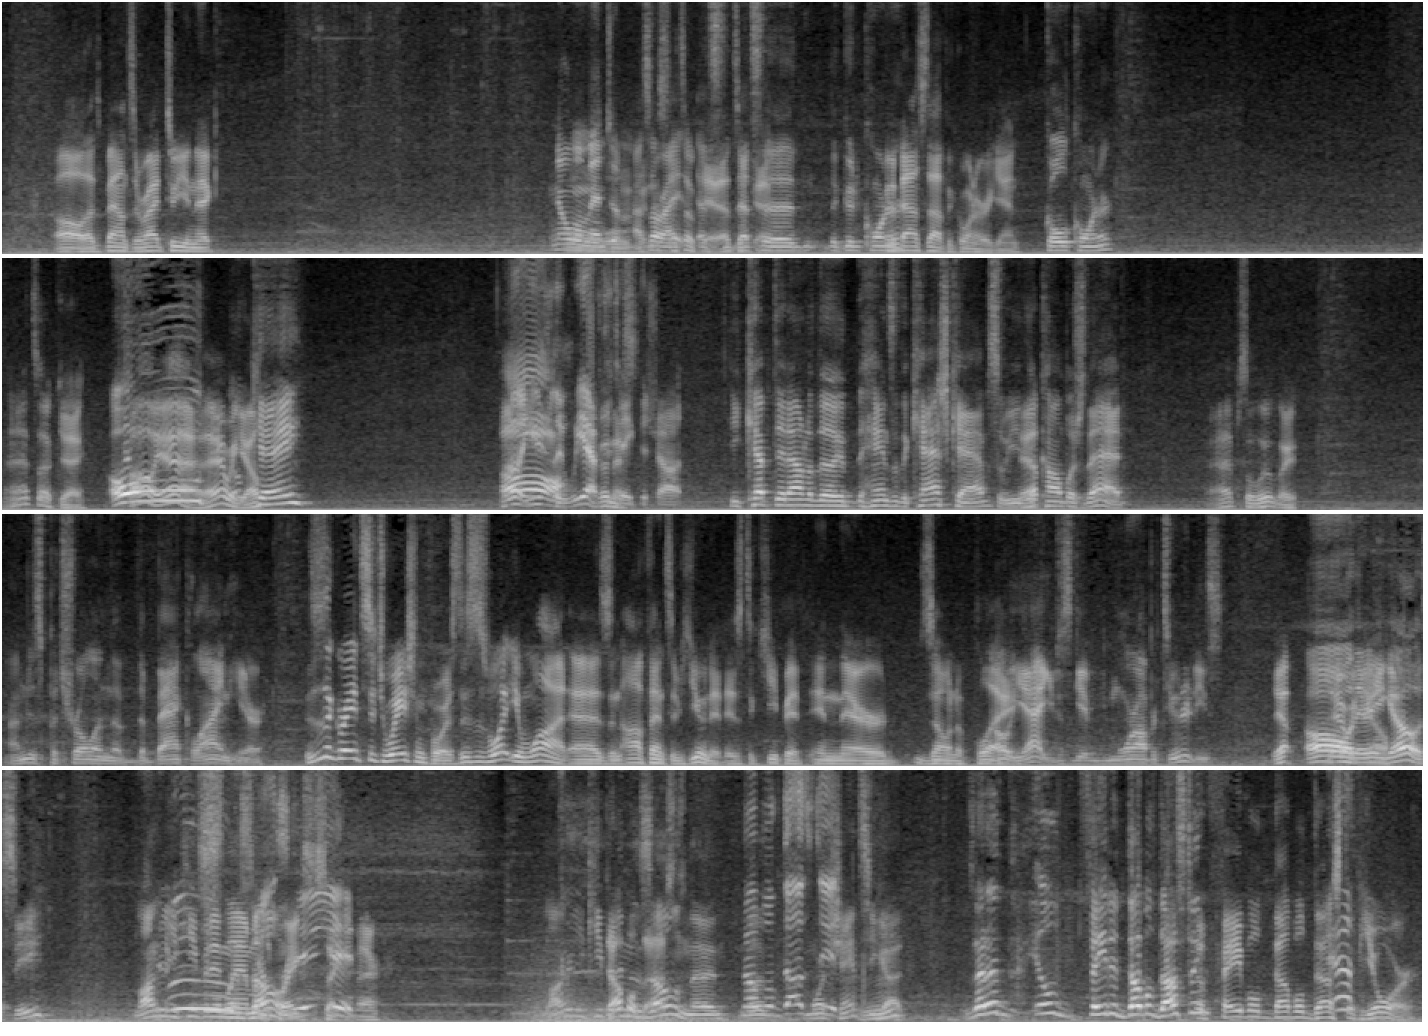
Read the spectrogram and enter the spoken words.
Oh, that's bouncing right to you, Nick. No Oh, momentum. That's all right. that's okay, That's, that's that's okay. the the good corner, bounce off the corner again. goal corner. That's okay. Oh, oh yeah, there we go. Okay, oh, Well, Oh, usually we have goodness. to take the shot. he kept it out of the, the hands of the cash cab, so he Yep. accomplished that. Absolutely. I'm just patrolling the the back line here. This is a great situation for us. This is what you want as an offensive unit is to keep it in their zone of play. Oh yeah, you just give more opportunities. Yep. Oh, we there, you go. See, longer you keep it in the Slam the zone, brakes a second there. longer you keep Double it in the dust. zone, the, Double the dusted. more chance you Mhm. got. Is that an ill-fated double dusting? The fabled double dust Yeah. of yore.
